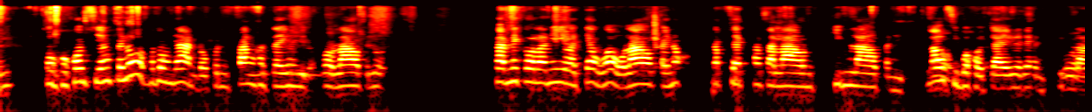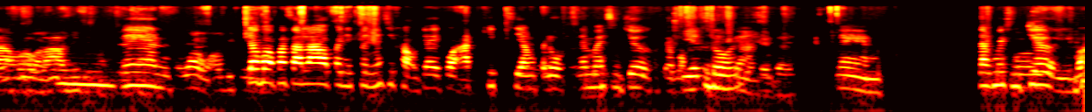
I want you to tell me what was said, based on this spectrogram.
ยส่งข้อความเสียงไปโลดบ่ต้องย่านดอกเพิ่นฟังเข้าใจให้อยู่ดอกเว้าลาวไปโลดถ้าในกรณีว่าเจ้าเว้าลาวไปเนาะกับแชทภาษาลาวพิมพ์ลาวปานนี้เราสิบ่เข้าใจเลยได้อันพิมพ์ลาวว้าวลาวนี่แม่นว้าวเอาดีกว่าเจ้าเว้าภาษาลาวไปนี่เพิ่นยังสิเข้าใจกว่าอัดคลิปเสียงไปโลดใน Messenger เข้าใจบ่เรียนการแบบไหนแม่นจาก Messenger อยู่บ่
